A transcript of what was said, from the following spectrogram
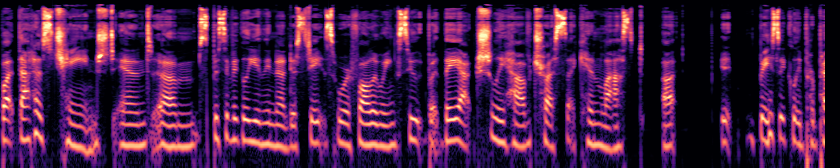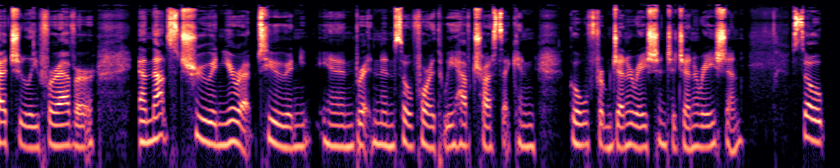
but that has changed. And um, specifically in the United States, we're following suit, but they actually have trusts that can last. Uh, basically perpetually forever. And that's true in Europe too, in, in Britain and so forth. We have trusts that can go from generation to generation. So,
